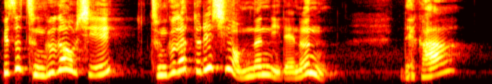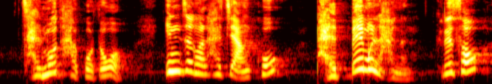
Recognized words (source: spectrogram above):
그래서 증거가 없이, 증거가 뚜렷이 없는 일에는 내가 잘못하고도 인정을 하지 않고 발뺌을 하는, 그래서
